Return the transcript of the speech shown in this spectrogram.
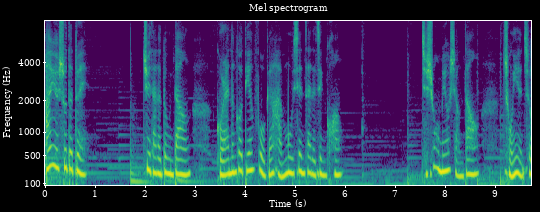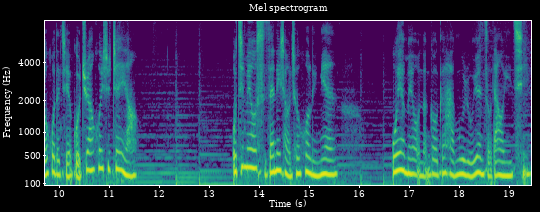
阿月说的对，巨大的动荡果然能够颠覆我跟韩木现在的境况。只是我没有想到，重演车祸的结果居然会是这样。我既没有死在那场车祸里面，我也没有能够跟韩木如愿走到一起，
